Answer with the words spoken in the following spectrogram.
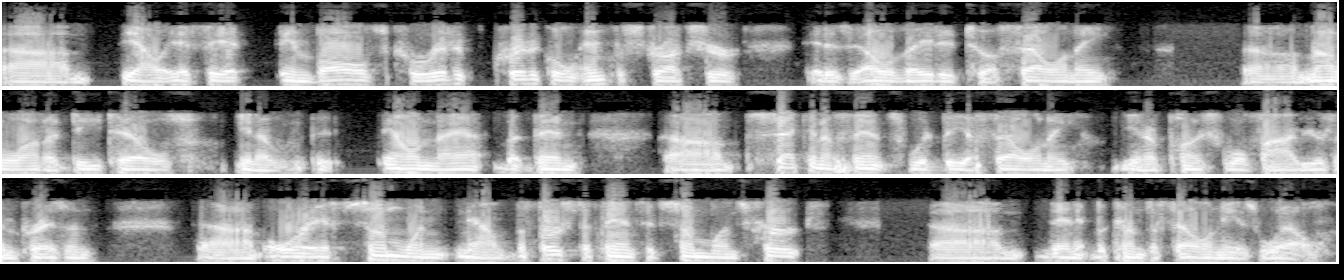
Um, you know, if it involves criti- critical infrastructure, it is elevated to a felony. Uh, not a lot of details, you know, on that. But then, um, second offense would be a felony, you know, punishable five years in prison. Um, or if someone now the first offense, if someone's hurt, um, then it becomes a felony as well.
